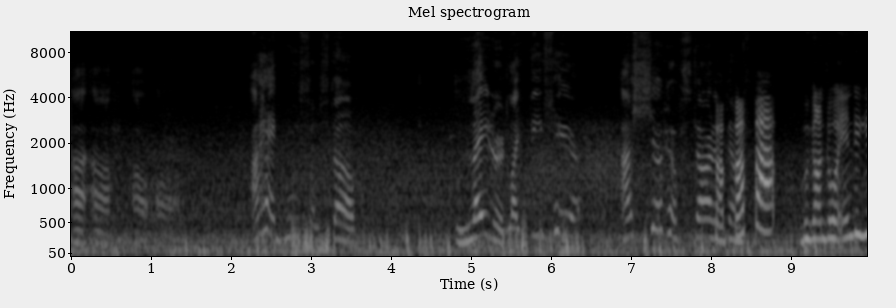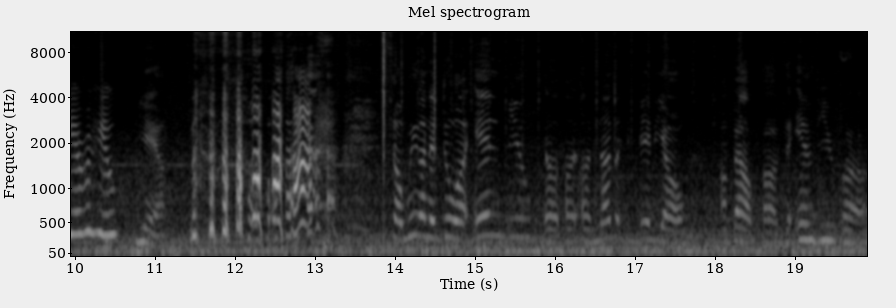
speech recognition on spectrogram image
I uh, uh, uh, I had grew some stuff later, like these here. I should have started bop, them. Bop, bop. We're gonna do an end of year review. Yeah. so we're gonna do an in view, uh, uh, another video about uh, the in view, uh,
